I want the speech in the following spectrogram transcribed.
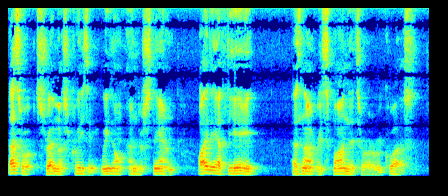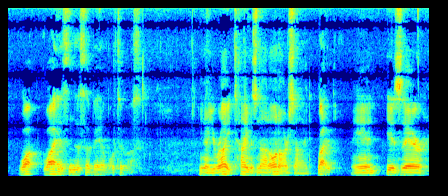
That's what's driving us crazy. We don't understand why the FDA has not responded to our request why, why isn't this available to us? You know, you're right. Time is not on our side. Right. And is there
